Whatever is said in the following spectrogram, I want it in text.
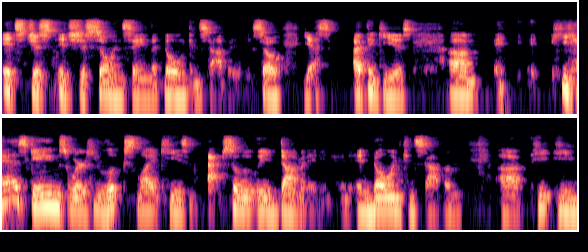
It's just it's just so insane that no one can stop it. So yes, I think he is. Um, he has games where he looks like he's absolutely dominating, and, and no one can stop him. Uh, he he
